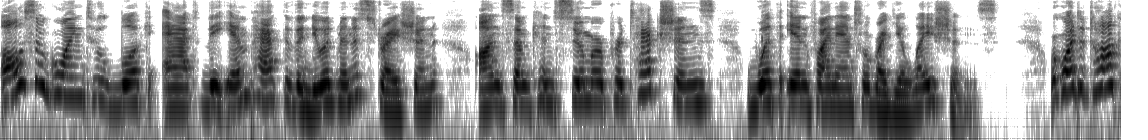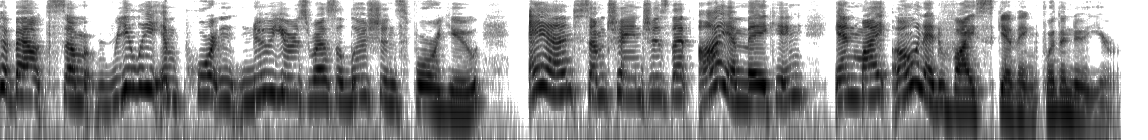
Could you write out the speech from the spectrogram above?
also going to look at the impact of the new administration on some consumer protections within financial regulations. We're going to talk about some really important New Year's resolutions for you and some changes that I am making in my own advice giving for the new year.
